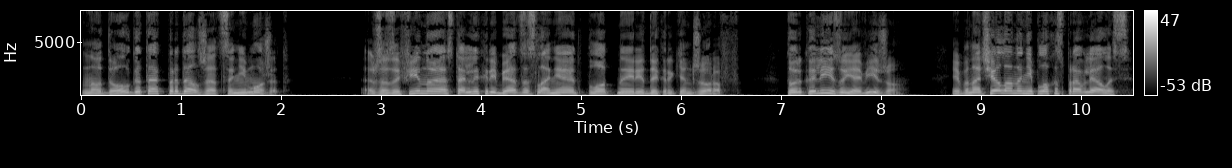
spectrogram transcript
Но долго так продолжаться не может. Жозефину и остальных ребят заслоняют плотные ряды кракенжоров. Только Лизу я вижу. И поначалу она неплохо справлялась.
